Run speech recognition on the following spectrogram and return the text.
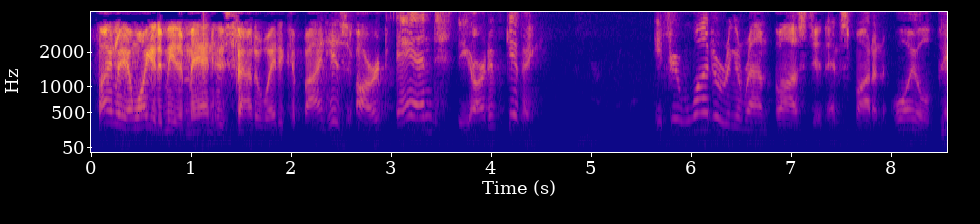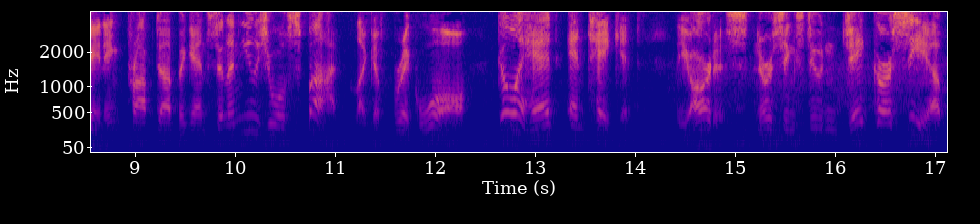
Finally, I want you to meet a man who's found a way to combine his art and the art of giving. If you're wandering around Boston and spot an oil painting propped up against an unusual spot, like a brick wall, go ahead and take it. The artist, nursing student Jake Garcia,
